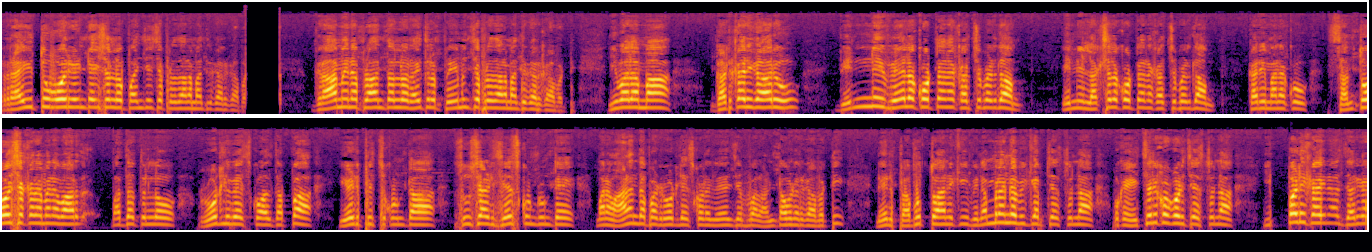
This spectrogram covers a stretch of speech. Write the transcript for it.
రైతు ఓరియంటేషన్లో పనిచేసే ప్రధానమంత్రి గారు కాబట్టి గ్రామీణ ప్రాంతాల్లో రైతులు ప్రేమించే ప్రధానమంత్రి గారు కాబట్టి ఇవాళ మా గడ్కరీ గారు ఎన్ని వేల కోట్లైనా ఖర్చు పెడదాం ఎన్ని లక్షల కోట్లైనా ఖర్చు పెడదాం కానీ మనకు సంతోషకరమైన వార్ పద్ధతుల్లో రోడ్లు వేసుకోవాలి తప్ప ఏడిపించుకుంటా సూసైడ్ చేసుకుంటుంటే మనం ఆనందపడి రోడ్లు వేసుకోవడం లేదని చెప్పి వాళ్ళు అంటూ ఉన్నారు కాబట్టి నేను ప్రభుత్వానికి వినమ్రంగా విజ్ఞప్తి చేస్తున్నా ఒక హెచ్చరిక కూడా చేస్తున్నా ఇప్పటికైనా జరిగ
